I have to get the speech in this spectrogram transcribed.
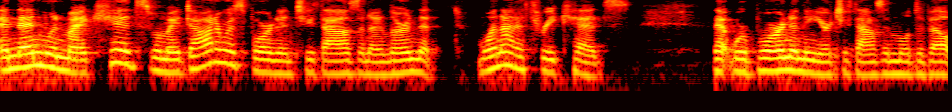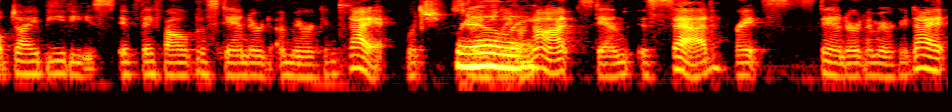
And then when my kids, when my daughter was born in 2000, I learned that one out of three kids that were born in the year 2000 will develop diabetes if they follow the standard American diet, which really or not stand is sad, right? Standard American diet.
